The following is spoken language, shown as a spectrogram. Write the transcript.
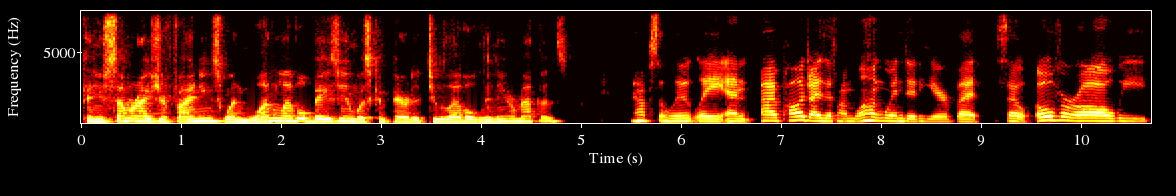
Can you summarize your findings when one level Bayesian was compared to two level linear methods? Absolutely. And I apologize if I'm long winded here, but so overall, we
